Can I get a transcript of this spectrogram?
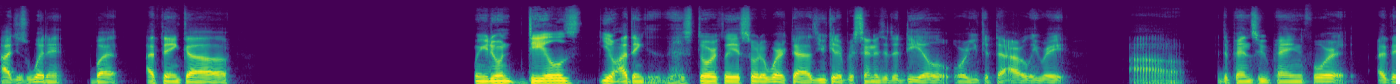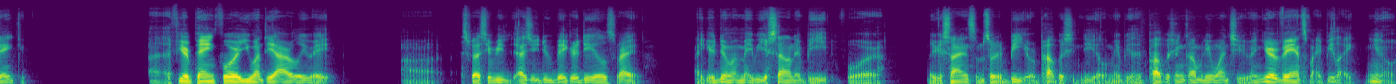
I just wouldn't. But I think uh, when you're doing deals, you know, I think historically it sort of worked as you get a percentage of the deal or you get the hourly rate. Uh, it depends who paying for it. I think uh, if you're paying for it, you want the hourly rate, uh, especially if you, as you do bigger deals, right? Like you're doing, maybe you're selling a beat or you're signing some sort of beat or publishing deal. Maybe a publishing company wants you, and your advance might be like, you know,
